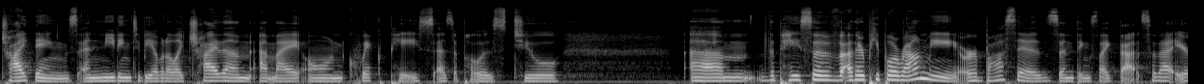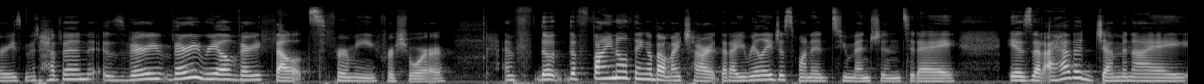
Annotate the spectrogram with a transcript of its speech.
try things and needing to be able to like try them at my own quick pace as opposed to um, the pace of other people around me or bosses and things like that. So that Aries midheaven is very, very real, very felt for me for sure. And the the final thing about my chart that I really just wanted to mention today is that I have a Gemini,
